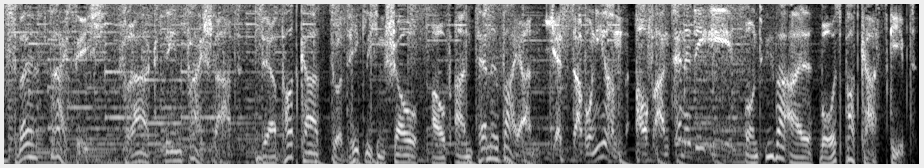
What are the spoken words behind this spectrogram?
12.30 Frag den Freistaat. Der Podcast zur täglichen Show auf Antenne Bayern. Jetzt abonnieren auf antenne.de und überall, wo es Podcasts gibt.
